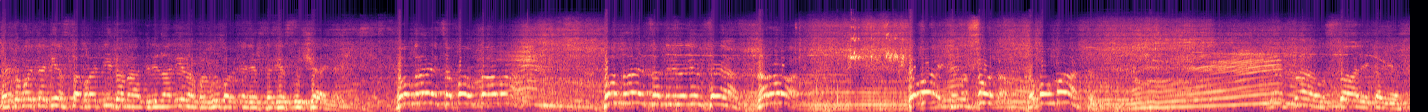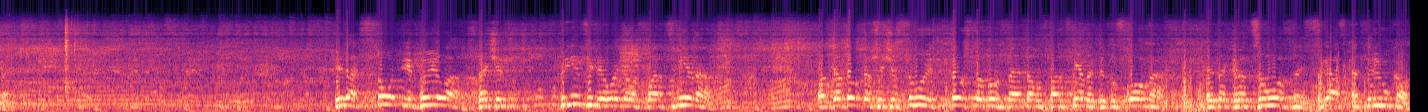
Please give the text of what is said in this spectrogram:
Поэтому это место пропитано адреналином, и выбор, конечно, не случайный. Вам нравится Полтава? Вам нравится адреналин фест? Народ! Давайте, ну что устали, конечно. Итак, стопи было. Значит, в принципе, у этого спортсмена подготовка существует. То, что нужно этому спортсмену, безусловно, это грациозность, связка трюков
